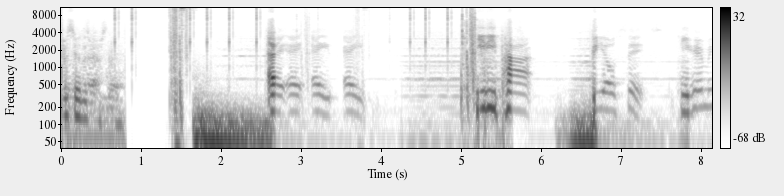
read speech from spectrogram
Let me see who this person is. Hey, hey, hey, hey. ED Pop BO6. Can you hear me?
